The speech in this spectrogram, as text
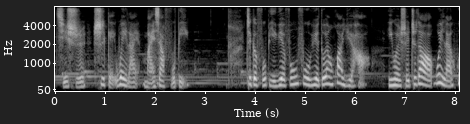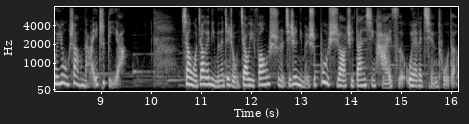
其实是给未来埋下伏笔。这个伏笔越丰富、越多样化越好，因为谁知道未来会用上哪一支笔呀？像我教给你们的这种教育方式，其实你们是不需要去担心孩子未来的前途的，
